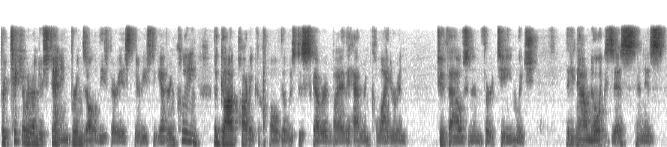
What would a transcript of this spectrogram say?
particular understanding brings all of these various theories together, including the God particle that was discovered by the Hadron Collider in 2013, which they now know exists and is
